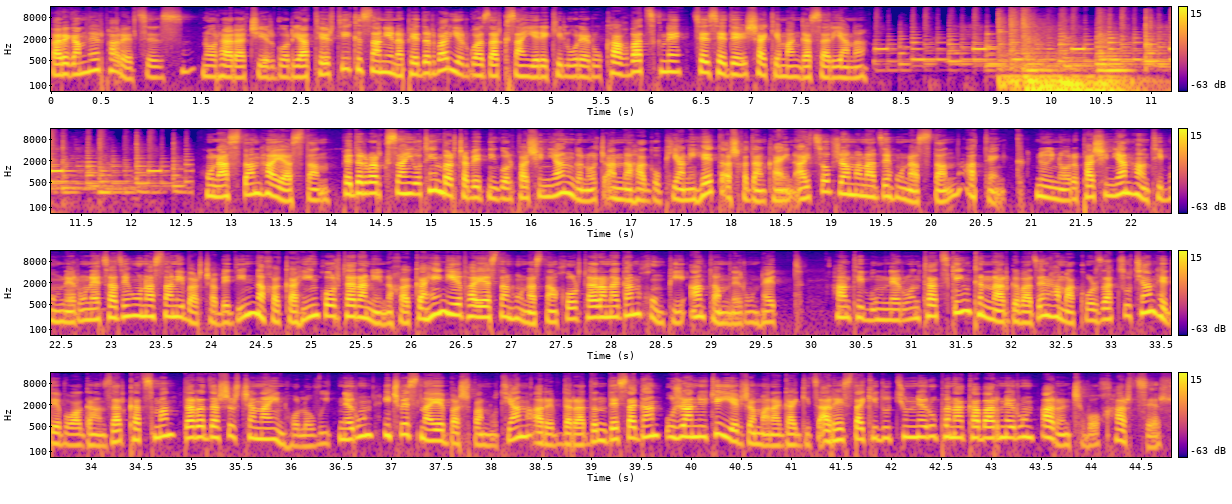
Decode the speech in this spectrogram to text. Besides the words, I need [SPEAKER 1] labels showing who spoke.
[SPEAKER 1] Բարեկամներ Փարեվցես Նոր հարաճ Երգորիա 1 29 փետրվար 2023-ի լուրերու քաղվածքն է ՑՍԴ Շակե Մանգասարյանը Հունաստան Հայաստան Փետրվար 27-ին վարչապետ Նիկոլ Փաշինյան գնոջ Աննա Հակոբյանի հետ աշխատանքային այցով ժամանած է Հունաստան Աթենք նույն օրը Փաշինյան հանդիպումներ ունեցած է Հունաստանի վարչապետին նախագահին Խորհրդարանի նախագահին եւ Հայաստան-Հունաստան խորհրդարանական խումբի անդամներուն հետ Հանդիպումներու ընթացքին քննարկված են համակորզակցության հետևողական զարգացման, տարածաշրջանային հոլովիտներուն, ինչպես նաև պաշտպանության, արևդրադնդեսական, ուժանյութի եւ ժամանակագից արհեստագիտություններու բնակավարներուն առնչվող հարցեր։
